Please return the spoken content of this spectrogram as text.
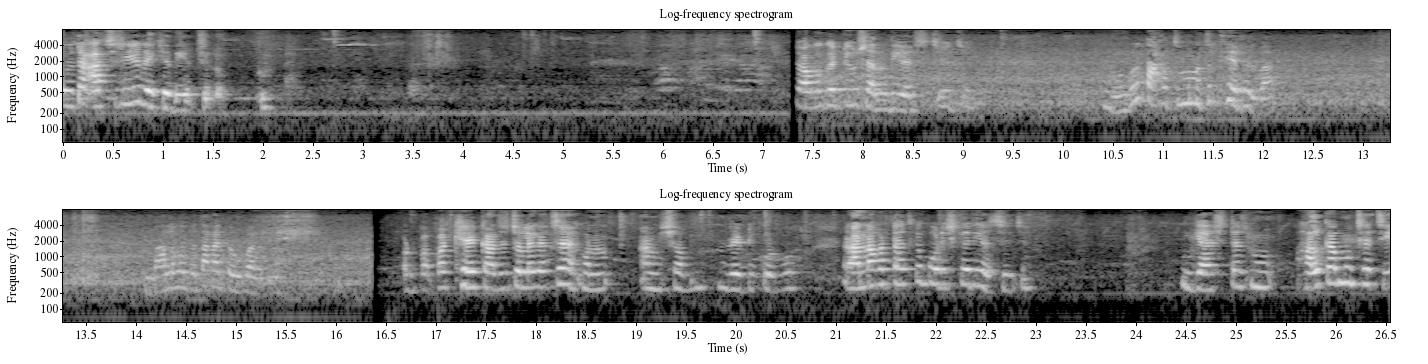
চুলটা আছড়িয়ে রেখে দিয়েছিল। চককে টিউশন দিয়ে এসছে যে। মনে হচ্ছে খেয়ে ফেলবা। ভালোভাবে তাকাইতেও পারবে না ওর পাপা খেয়ে কাজে চলে গেছে এখন আমি সব রেডি করব। রান্নাঘরটা আজকে পরিষ্কারই আছে যে। গ্যাসটা হালকা মুছেছি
